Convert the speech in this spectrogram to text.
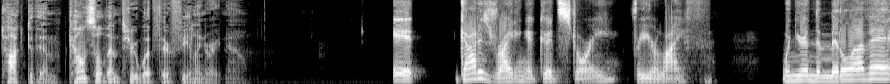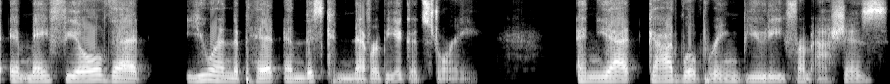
talk to them, counsel them through what they're feeling right now. It God is writing a good story for your life. When you're in the middle of it, it may feel that you are in the pit and this can never be a good story. And yet, God will bring beauty from ashes.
